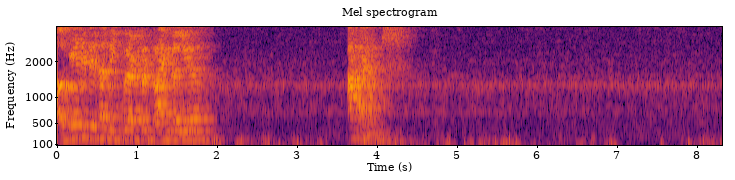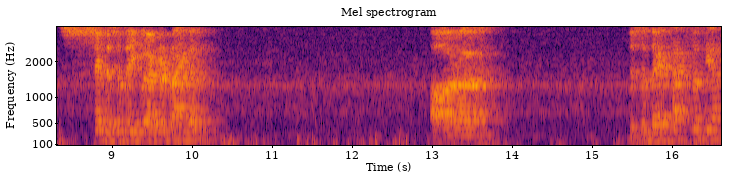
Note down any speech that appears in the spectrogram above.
again it is an equilateral triangle here and say this is the equilateral triangle or uh, this is the x-axis here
